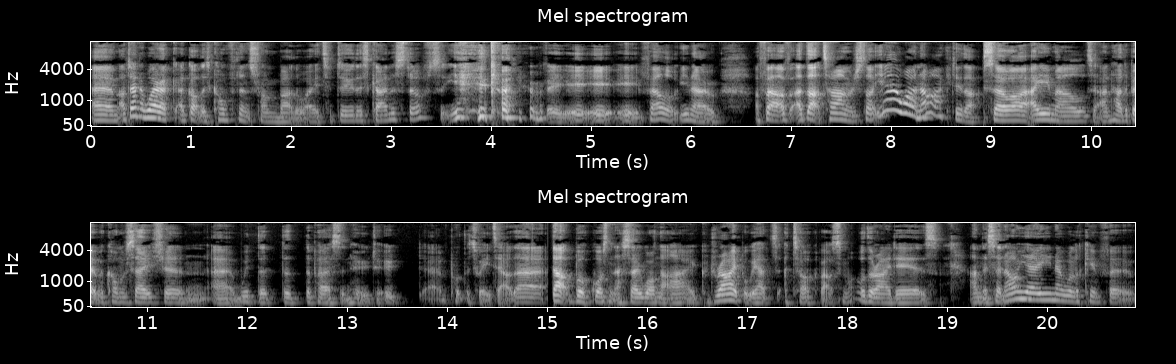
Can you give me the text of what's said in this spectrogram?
um, I don't know where I, I, got this confidence from, by the way, to do this kind of stuff. So yeah, it kind of it, it, it felt, you know, I felt at that time I just thought, yeah, why not? I could do that. So I, I emailed and had a bit of a conversation uh, with the, the the person who who uh, put the tweet out there. That book wasn't necessarily one that I could write, but we had a talk about some other ideas. And they said, "Oh yeah, you know, we're looking for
